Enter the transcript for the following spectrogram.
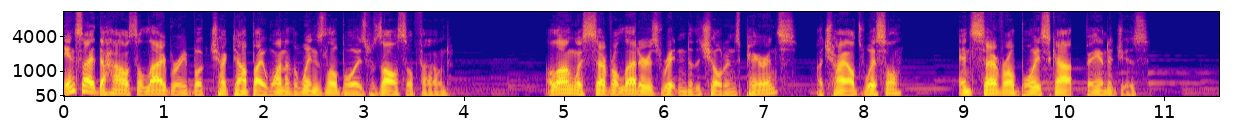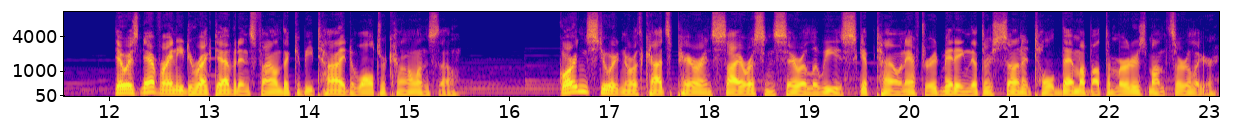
Inside the house, a library book checked out by one of the Winslow boys was also found, along with several letters written to the children's parents, a child's whistle, and several Boy Scout bandages. There was never any direct evidence found that could be tied to Walter Collins, though. Gordon Stewart Northcott's parents, Cyrus and Sarah Louise, skipped town after admitting that their son had told them about the murders months earlier.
